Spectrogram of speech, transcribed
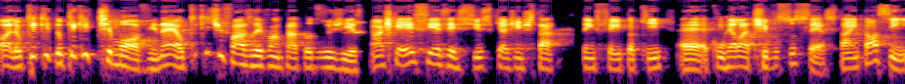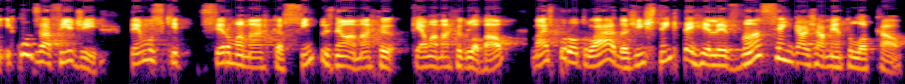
olha, o que que, o que que te move, né? O que que te faz levantar todos os dias? Eu acho que é esse exercício que a gente está tem feito aqui é, com relativo sucesso, tá? Então, assim, e com o desafio de temos que ser uma marca simples, né? Uma marca que é uma marca global, mas, por outro lado, a gente tem que ter relevância e engajamento local.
